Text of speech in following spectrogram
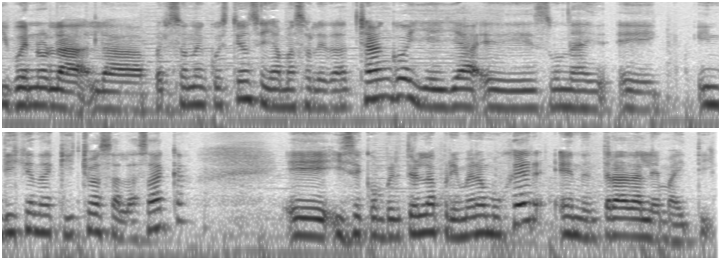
y bueno, la, persona en cuestión se llama Soledad Chango y ella es una eh, indígena quichua salasaca eh, y se convirtió en la primera mujer en entrar al MIT.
